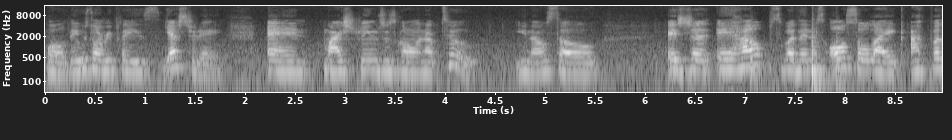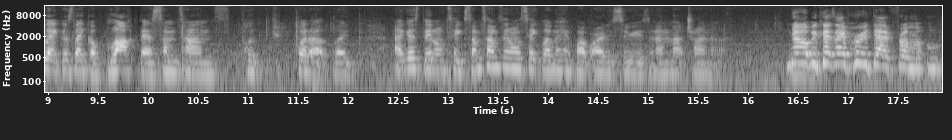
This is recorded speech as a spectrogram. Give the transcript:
well they was doing replays yesterday and my streams was going up too you know so it's just it helps but then it's also like i feel like it's like a block that sometimes put put up like i guess they don't take sometimes they don't take love and hip hop artists serious and i'm not trying to No, because I've heard that from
